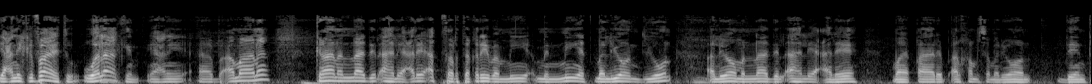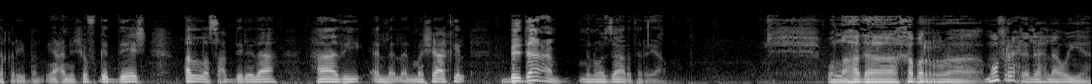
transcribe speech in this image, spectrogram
يعني كفايته. ولكن يعني آه، بأمانة كان النادي الأهلي عليه أكثر تقريبا من 100 مليون ديون. اليوم النادي الأهلي عليه ما يقارب الخمسة مليون دين تقريبا. يعني شوف قديش الله عبد الاله هذه المشاكل بدعم من وزارة الرياضة. والله هذا خبر مفرح للاهلاويه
